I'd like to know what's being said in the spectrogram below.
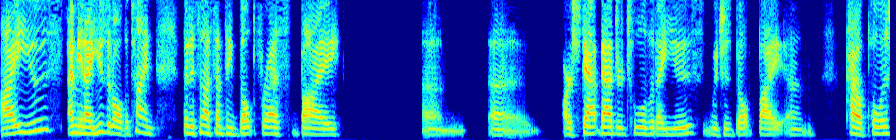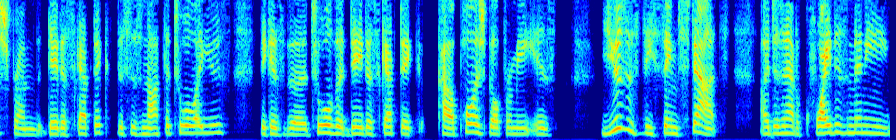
I use. I mean, I use it all the time, but it's not something built for us by um, uh, our Stat Badger tool that I use, which is built by um, Kyle Polich from Data Skeptic. This is not the tool I use because the tool that Data Skeptic Kyle Polich built for me is uses these same stats. It doesn't have quite as many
